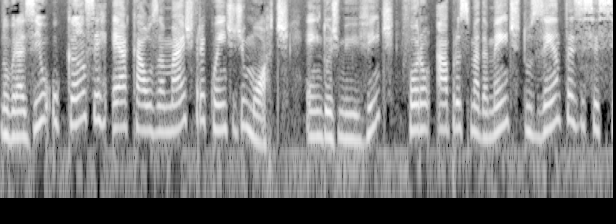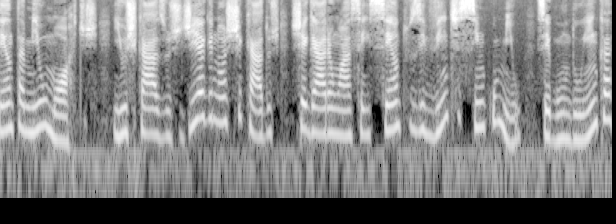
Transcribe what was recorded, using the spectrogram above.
No Brasil, o câncer é a causa mais frequente de morte. Em 2020, foram aproximadamente 260 mil mortes e os casos diagnosticados chegaram a 625 mil. Segundo o INCA,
